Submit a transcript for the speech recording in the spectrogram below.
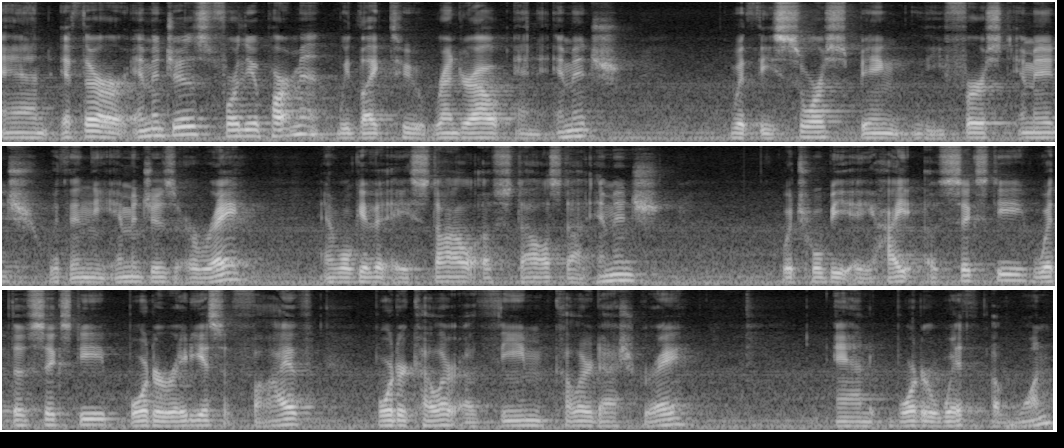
And if there are images for the apartment, we'd like to render out an image with the source being the first image within the images array. And we'll give it a style of styles.image, which will be a height of 60, width of 60, border radius of 5, border color of theme color dash gray, and border width of 1.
